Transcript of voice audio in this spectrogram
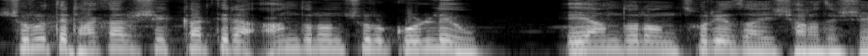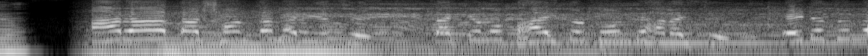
শুরুতে ঢাকার শিক্ষার্থীরা আন্দোলন শুরু করলেও এই আন্দোলন ছড়িয়ে যায় সারা দেশে। এটার জন্য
